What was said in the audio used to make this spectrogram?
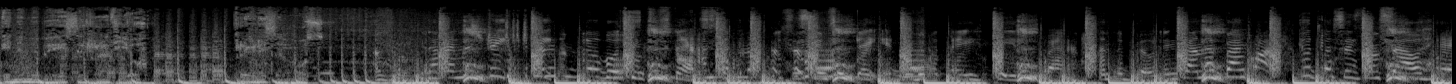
En MBS Radio. Regresamos. you to bang. I'm the building kind of. Why? Your dress is on sale here.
